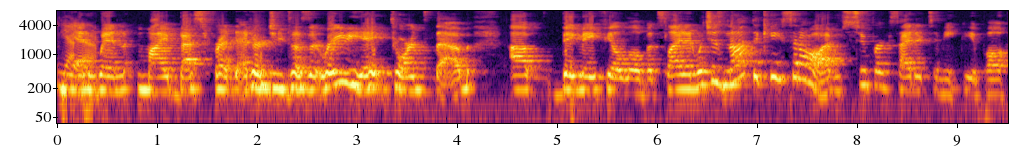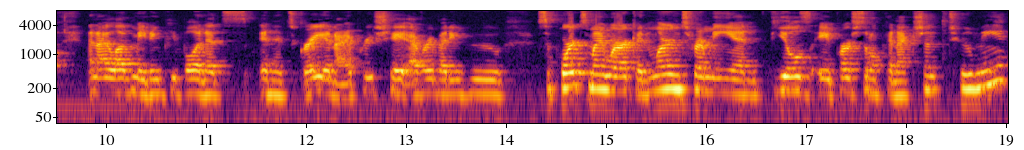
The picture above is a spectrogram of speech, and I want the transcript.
Yeah. And when my best friend energy doesn't radiate towards them, uh, they may feel a little bit slighted, which is not the case at all. I'm super excited to meet people, and I love meeting people, and it's and it's great. And I appreciate everybody who supports my work and learns from me and feels a personal connection to me.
